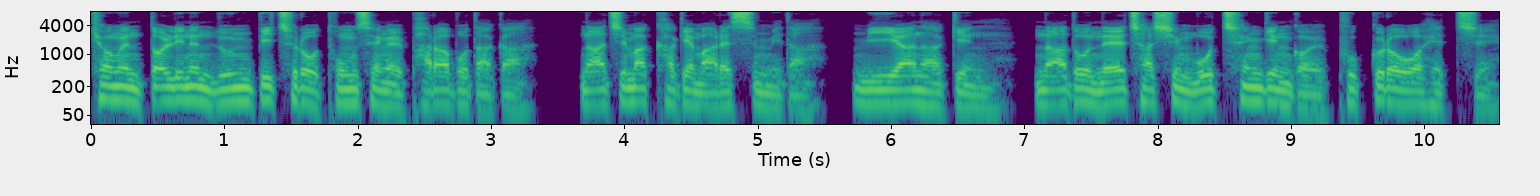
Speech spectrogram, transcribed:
형은 떨리는 눈빛으로 동생을 바라보다가 나지막하게 말했습니다. 미안하긴. 나도 내 자식 못 챙긴 걸 부끄러워했지.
